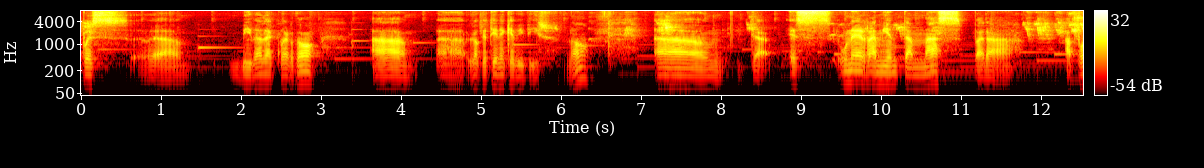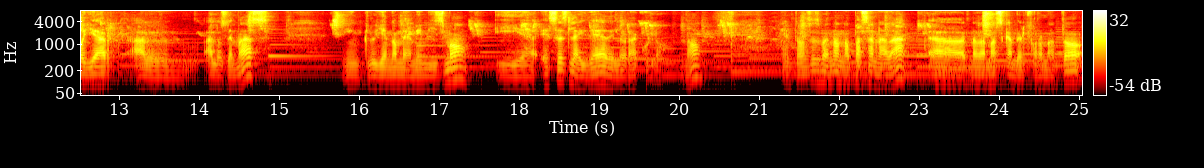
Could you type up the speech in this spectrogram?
pues viva de acuerdo a, a, lo que tiene que vivir, ¿no? Es una herramienta más para apoyar a los demás, incluyéndome a mí mismo, y eh, esa es la idea del oráculo, ¿no? Entonces, bueno, no pasa nada, ah, nada más cambia el formato,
